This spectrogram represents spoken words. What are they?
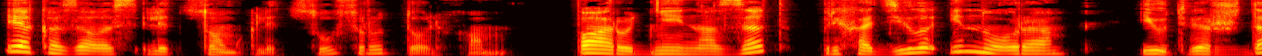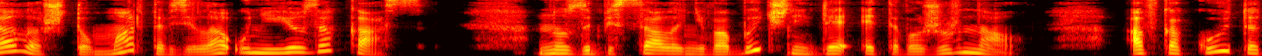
и оказалась лицом к лицу с Рудольфом. Пару дней назад приходила и Нора, и утверждала, что Марта взяла у нее заказ, но записала не в обычный для этого журнал, а в какую-то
